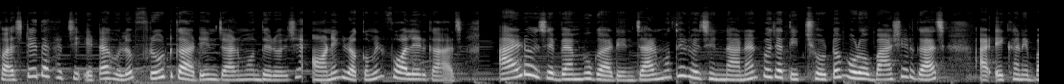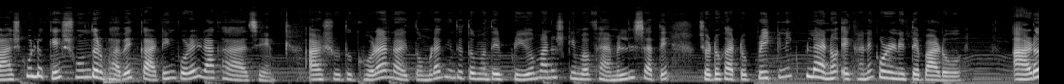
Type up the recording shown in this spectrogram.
ফার্স্টেই দেখাচ্ছি, এটা হলো ফ্রুট গার্ডেন যার মধ্যে রয়েছে অনেক রকমের ফলের গাছ। আর রয়েছে ব্যাম্বু গার্ডেন যার মধ্যে রয়েছে নানান প্রজাতির ছোট, বড় বাঁশের গাছ, আর এখানে বাঁশগুলোকে সুন্দরভাবে কাটিং করে রাখা আছে। আর শুধু ঘোরা নয়, তোমরা কিন্তু তোমাদের প্রিয় মানুষ কিংবা ফ্যামিলির সাথে ছোটোখাটো পিকনিক প্ল্যানও এখানে করে নিতে পারো। আরও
